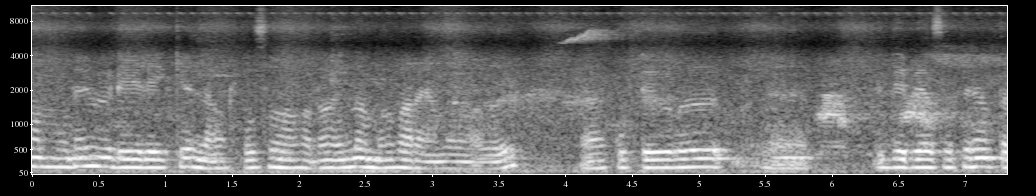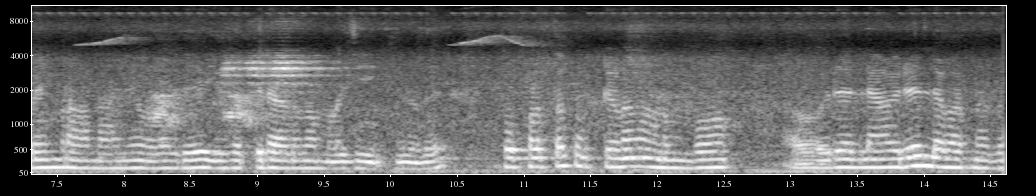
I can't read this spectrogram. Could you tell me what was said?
നമ്മുടെ വീഡിയോയിലേക്ക് എല്ലാവർക്കും സ്വാഗതം എന്ന് നമ്മൾ പറയാൻ പോകുന്നത് കുട്ടികൾ വിദ്യാഭ്യാസത്തിന് അത്രയും പ്രാധാന്യമുള്ള ഒരു യുഗത്തിലാണ് നമ്മൾ ജീവിക്കുന്നത്. ഇപ്പോൾ ഇപ്പോഴത്തെ കുട്ടികളെ കാണുമ്പോൾ ഒരു എല്ലാവരും അല്ല പറഞ്ഞത്?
